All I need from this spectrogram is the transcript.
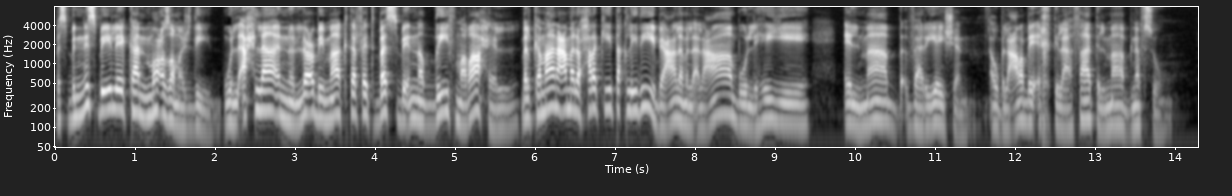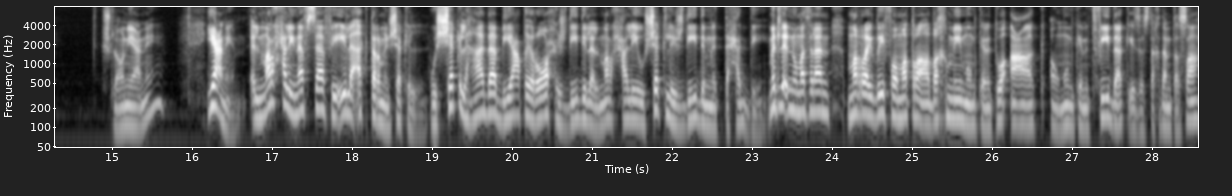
بس بالنسبة إلي كان معظمها جديد والأحلى إنه اللعبة ما اكتفت بس بإنها تضيف مراحل بل كمان عملوا حركة تقليدية بعالم الألعاب واللي هي ال map variation أو بالعربي اختلافات ال map نفسه شلون يعني؟ يعني المرحلة نفسها في إلى أكثر من شكل والشكل هذا بيعطي روح جديدة للمرحلة وشكل جديد من التحدي. مثل إنه مثلا مرة يضيفوا مطرقة ضخمة ممكن توقعك أو ممكن تفيدك إذا استخدمتها صح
